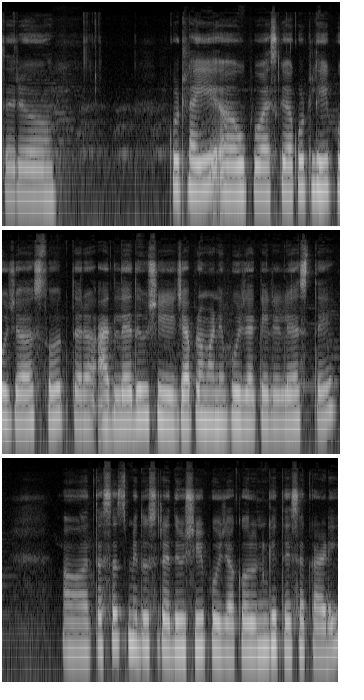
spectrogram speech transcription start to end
तर कुठलाही उपवास किंवा कुठलीही पूजा असतो तर आदल्या दिवशी ज्याप्रमाणे पूजा केलेली असते तसंच मी दुसऱ्या दिवशी पूजा करून घेते सकाळी.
